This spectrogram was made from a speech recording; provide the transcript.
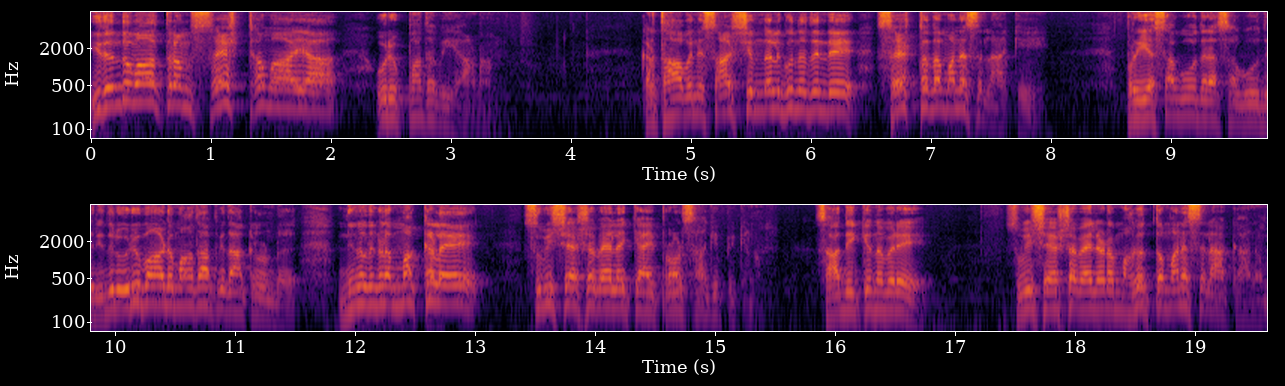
ഇതെന്തുമാത്രം ശ്രേഷ്ഠമായ ഒരു പദവിയാണ്. കർത്താവിന് സാക്ഷ്യം നൽകുന്നതിന്റെ ശ്രേഷ്ഠത മനസ്സിലാക്കി. പ്രിയ സഹോദര സഹോദരി ഇതിൽ ഒരുപാട് മാതാപിതാക്കളുണ്ട്. നിങ്ങൾ നിങ്ങളുടെ മക്കളെ സുവിശേഷ വേലയ്ക്കായി പ്രോത്സാഹിപ്പിക്കണം. സാധിക്കുന്നവരെ സുവിശേഷ വേലയുടെ മഹത്വം മനസ്സിലാക്കാനും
